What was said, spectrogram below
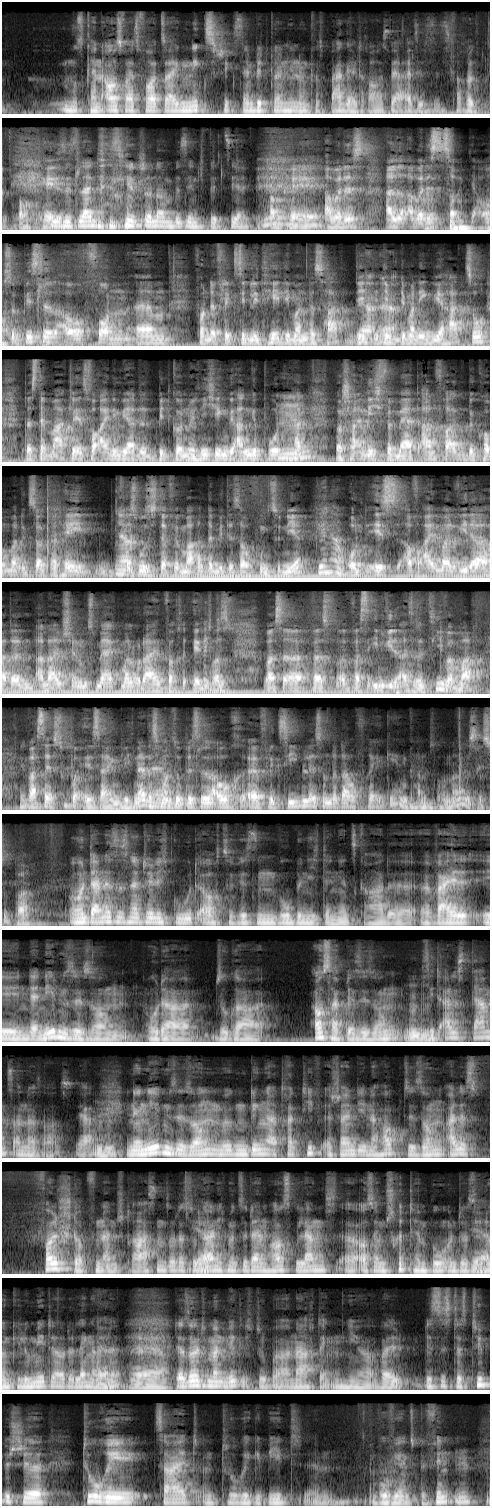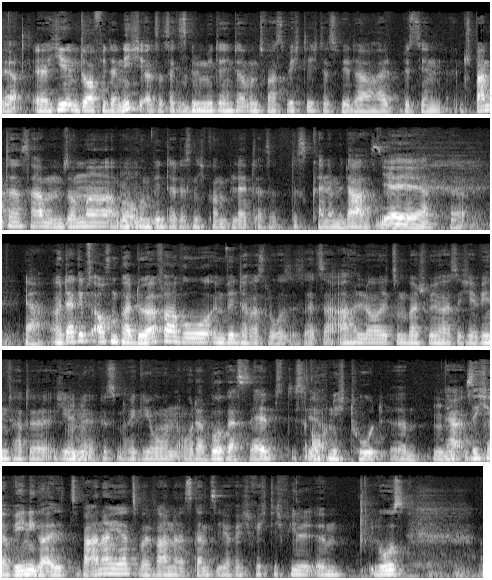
musst keinen Ausweis vorzeigen, nix, schickst dein Bitcoin hin und kriegst Bargeld raus. Ja, also es ist verrückt. Okay. Dieses Land ist hier schon noch ein bisschen speziell. Okay, aber das, also, aber das zeugt ja auch so ein bisschen auch von, ähm, von der Flexibilität, die man das hat, die, Ja, die, ja. die man irgendwie hat, so, dass der Makler jetzt vor einem Jahr den Bitcoin noch nicht irgendwie angeboten Mhm. hat, wahrscheinlich vermehrt Anfragen bekommen hat und gesagt hat, hey, Ja. was muss ich dafür machen, damit es auch funktioniert? Genau. Und ist auf einmal wieder, hat er ein Alleinstellungsmerkmal oder einfach irgendwas, Richtig. was er, was, was ihn wieder attraktiver macht, was ja super ist eigentlich, ne? dass Ja. man so ein bisschen auch äh, flexibel ist und darauf reagieren kann, so, ne? Das ist super. Und dann ist es natürlich gut auch zu wissen, wo bin ich denn jetzt gerade, Äh, weil in der Nebensaison oder sogar außerhalb der Saison Mhm. sieht alles ganz anders aus. Ja? In der Nebensaison mögen Dinge attraktiv erscheinen, die in der Hauptsaison alles vollstopfen an Straßen, so dass du Ja. gar nicht mehr zu deinem Haus gelangst, äh, außer im Schritttempo und das Ja. über einen Kilometer oder länger. Ja, Ne? Da sollte man wirklich drüber nachdenken hier, weil das ist das typische Touri-Zeit und Touri-Gebiet, ähm, wo wir uns befinden. Ja. Äh, hier im Dorf wieder nicht, also Mhm. sechs Kilometer hinter uns war es wichtig, dass wir da halt ein bisschen entspannteres haben im Sommer, aber auch im Winter das nicht komplett, also dass keiner mehr da ist. Mhm. Ja, ja, ja. ja. Ja, und da gibt's auch ein paar Dörfer, wo im Winter was los ist. Also Aheloy zum Beispiel, was ich erwähnt hatte, hier in der Küstenregion oder Burgas selbst ist Mhm. Ja. auch nicht tot. Ähm, Ja, sicher weniger als Warna jetzt, weil Warna ist ganzjährig richtig viel ähm, los.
